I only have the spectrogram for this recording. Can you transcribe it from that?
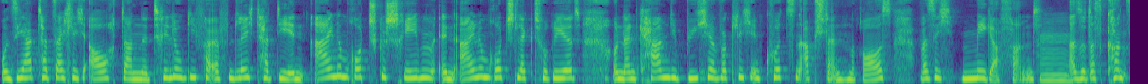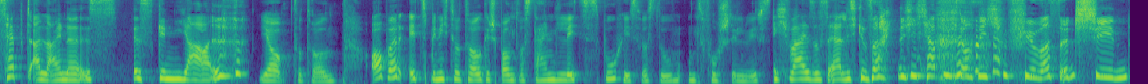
und sie hat tatsächlich auch dann eine Trilogie veröffentlicht, hat die in einem Rutsch geschrieben, in einem Rutsch lektoriert und dann kamen die Bücher wirklich in kurzen Abständen raus, was ich mega fand. Also das Konzept alleine ist, ist genial. Ja, total. Aber jetzt bin ich total gespannt, was dein letztes Buch ist, was du uns vorstellen wirst. Ich weiß es ehrlich gesagt nicht. Ich habe mich noch nicht für was entschieden.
